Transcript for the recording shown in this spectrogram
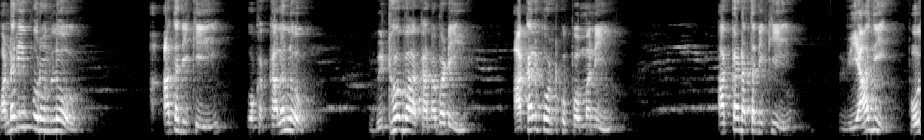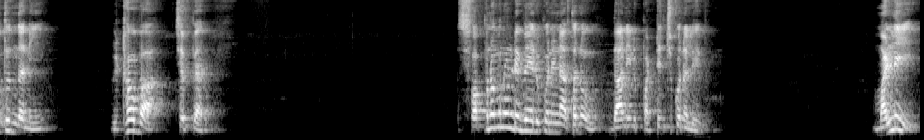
పండరీపురంలో అతనికి ఒక కలలో విఠోబా కనబడి అకల్కోట్కు పొమ్మని అక్కడ అతనికి వ్యాధి పోతుందని విఠోబా చెప్పారు. స్వప్నము నుండి మేలుకొనిన అతను దానిని పట్టించుకొనలేదు. మళ్ళీ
